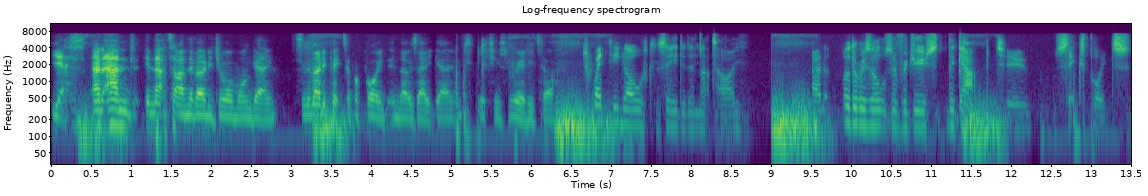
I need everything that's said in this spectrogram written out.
Yes, and and in that time they've only drawn one game, so they've only picked up a point in those eight games, which is really tough. 20 goals conceded in that time, and other results have reduced the gap to six points.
